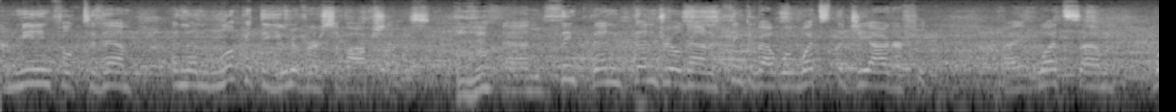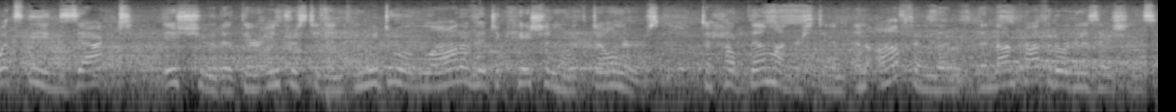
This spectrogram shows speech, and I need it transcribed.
are meaningful to them, and then look at the universe of options and think then then drill down and think about well, what's the geography? right? What's um, what's the exact issue that they're interested in? And we do a lot of education with donors to help them understand. And often the, the nonprofit organizations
